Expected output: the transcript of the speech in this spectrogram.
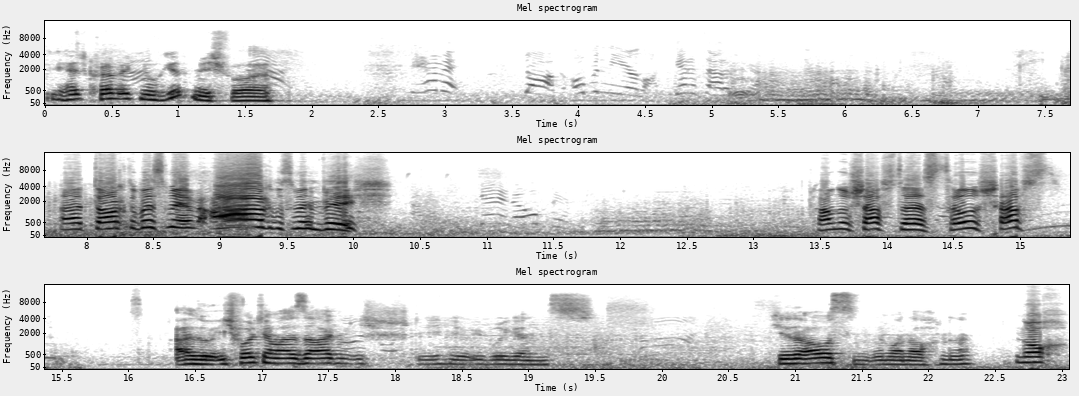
Die Headcrab ignoriert mich voll. Ah, Doc, du bist mir im... Ah, du bist mir im Weg. Komm, du schaffst es. Du schaffst. Also ich wollte ja mal sagen, ich stehe hier übrigens hier draußen immer noch, ne? Noch.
